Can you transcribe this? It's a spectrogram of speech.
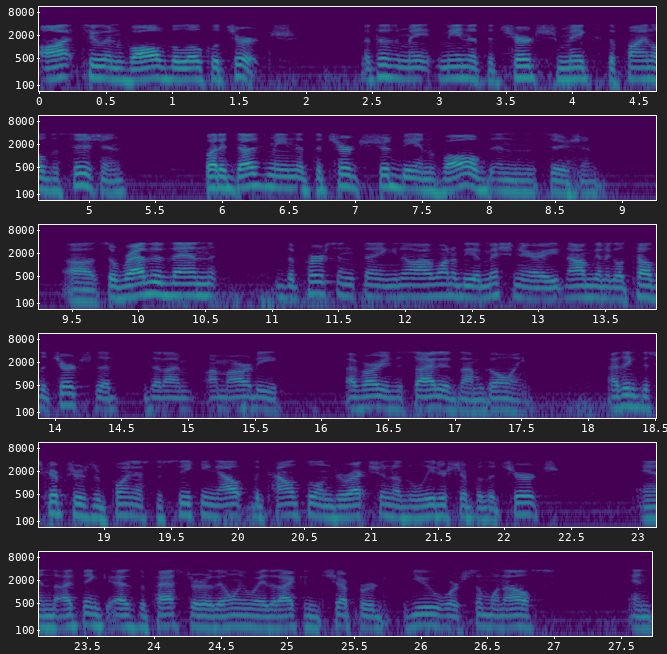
ought to involve the local church. That doesn't mean that the church makes the final decision, but it does mean that the church should be involved in the decision. Uh, so rather than the person saying, you know, I want to be a missionary, now I'm going to go tell the church that that I'm I'm already I've already decided and I'm going. I think the scriptures would point us to seeking out the counsel and direction of the leadership of the church. And I think as the pastor, the only way that I can shepherd you or someone else and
